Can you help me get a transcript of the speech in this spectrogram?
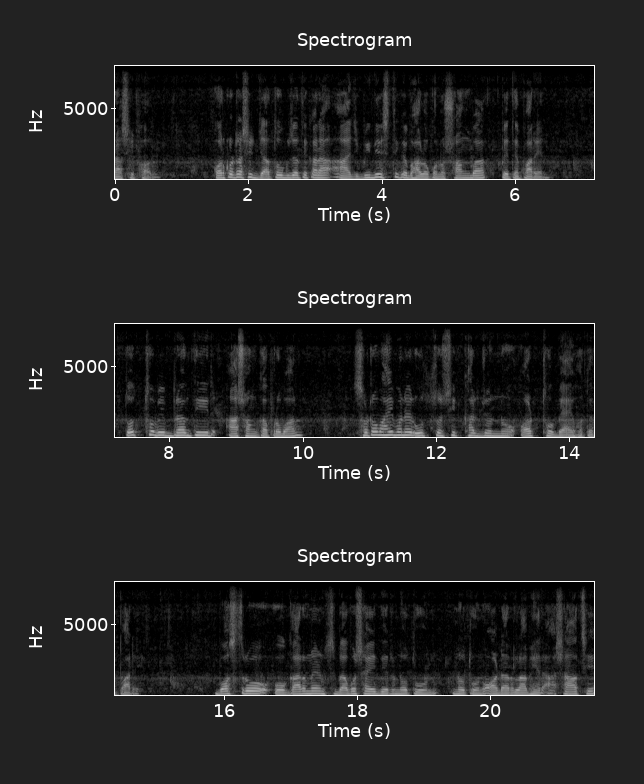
রাশি ফল। কর্কট রাশির জাতক জাতিকারা আজ বিদেশ থেকে ভালো কোনো সংবাদ পেতে পারেন। তথ্য বিভ্রান্তির আশঙ্কা প্রবল ছোট ভাই বোনের উচ্চ শিক্ষার জন্য অর্থ ব্যয় হতে পারে। বস্ত্র ও গার্মেন্টস ব্যবসায়ীদের নতুন নতুন অর্ডার লাভের আশা আছে।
